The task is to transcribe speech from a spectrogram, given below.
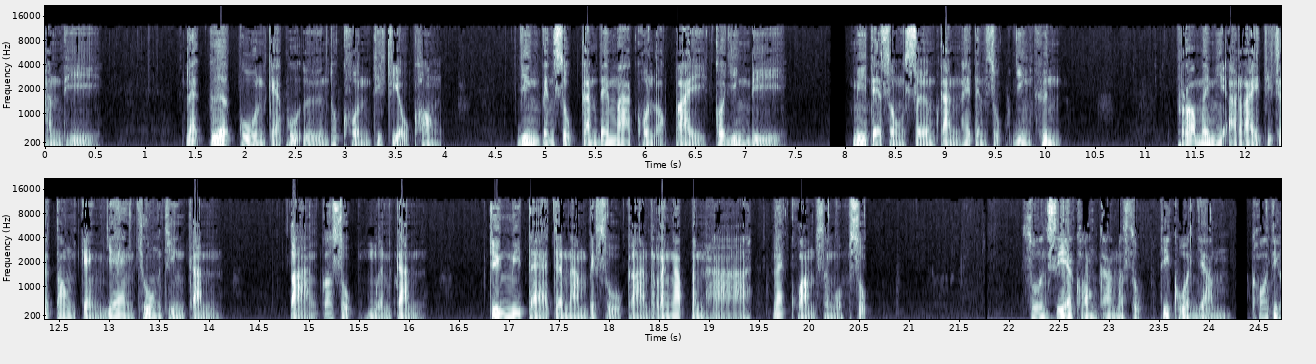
ทันที และเกื้อกูลแก่ผู้อื่นทุกคนที่เกี่ยวข้อง ยิ่งเป็นสุขกันได้มากคนออกไปก็ยิ่งดี มีแต่ส่งเสริมกันให้เป็นสุขยิ่งขึ้น เพราะไม่มีอะไรที่จะต้องแก่งแย่งช่วงจริงกัน ต่างก็สุขเหมือนกัน จึงมีแต่จะนำไปสู่การระงับปัญหาและความสงบสุข ส่วนเสียของการมาสุขที่ควรย้ำข้อที่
